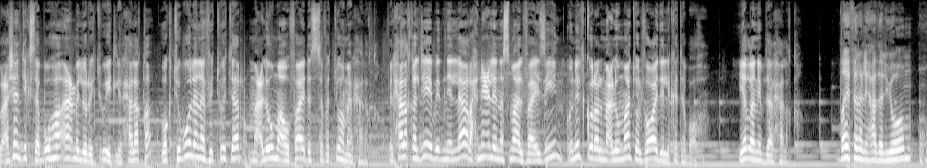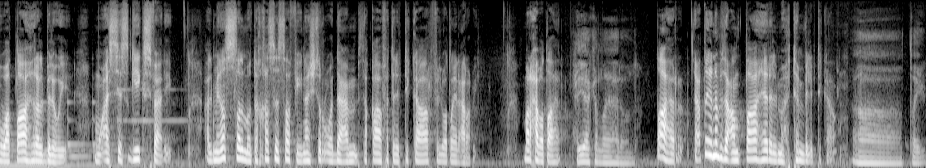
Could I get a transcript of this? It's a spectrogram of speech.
وعشان تكسبوها أعملوا retweet للحلقة واكتبوا لنا في تويتر معلومة أو فائدة استفدتوها من الحلقة. في الحلقة الجاية بإذن الله راح نعلن أسماء الفائزين ونذكر المعلومات والفوائد اللي كتبوها. يلا نبدأ الحلقة. ضيفنا لهذا اليوم هو طاهر البلوي مؤسس جيكس فالي المنصة المتخصصة في نشر ودعم ثقافة الابتكار في الوطن العربي. مرحبا طاهر. حياك الله يا هلا والله. طاهر اعطينا نبذة عن طاهر المهتم بالابتكار. آه طيب.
